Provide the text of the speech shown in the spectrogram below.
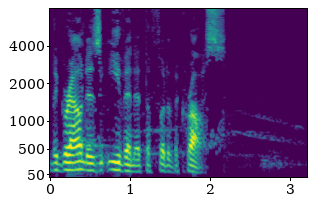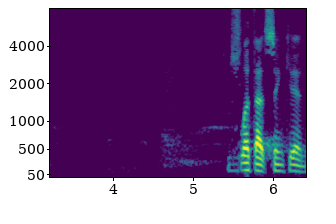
the ground is even at the foot of the cross. Just let that sink in.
